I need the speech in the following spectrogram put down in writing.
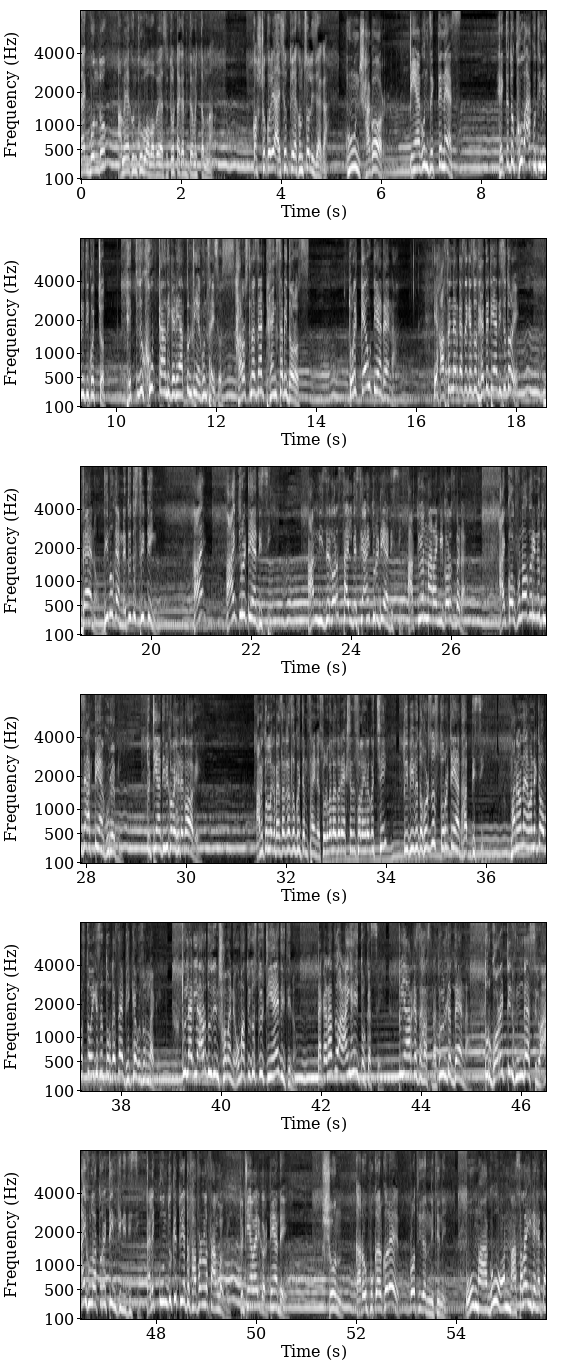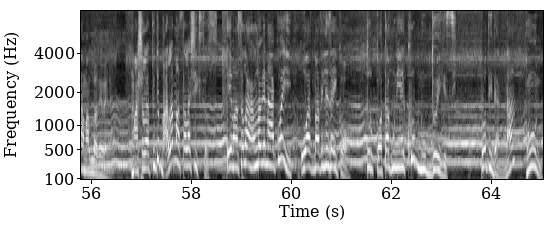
দেখ বন্ধু আমি এখন খুব অভাবে আছি তোর টাকা দিতে পারতাম না। কষ্ট করে আইসো তুই এখন চলি জায়গা হুন সাগর টিয়াগুন দেখতে নেস। হেকতে তো খুব আকুতি মিনতি করছত। হেকতে তো খুব কাঁদি গাড়ি আর তোর টিয়াগুন চাইছস। হারস না যা ঠ্যাং সাবি দরস তোরে কেউ টিয়া দেয় না। এ হাসানের কাছে কিছু হেতে টিয়া দিছি তোরে? দেন, দিব কেমনে? তুই তো সিটিং হাই আই তোরে টিয়া দিছি। আর নিজের ঘরে স্টাইল বেশি আই তোরে টিয়া দিছি। আর তুই নারাঙ্গি করস বেটা। আই কল্পনাও করি না তুই যে আর টিয়া ঘুরাবি। তুই টিয়া দিবি কবে, হেঁটে কো আগে? আমি তোর লোক বেজাল টেজাল কইতাম, চাই ছোটবেলা ধরে একসাথে চলাফেরা করছি। তুই বিবে তো হরছস তোর টিয়া ধার দিছি। মানে না এমন একটা অবস্থা হয়ে গেছে তোর কাছে ভিক্ষা খুঁজন লাগে। তুই লাগলে আরও দুই দিন সময় নে। ও মা তুই তুই টিয়াই দিতি না। টাকাটা তো আই হেই তোর কাছে। তুই আর কাছে হাস না তুই উল্টা দে না। তোর ঘরের টিন হুঙ্গা ছিল আই হুলা তোর টিন কিনে দিছি। তাহলে কোন দুঃখে তুই এত ফাফড়লা সান লগে তুই টিয়া বাইর কর টিয়া দে। শুন কারও উপকার করে প্রতিদান নিতে নেই। ও মাগু অন মাসালা ইডে হেতে আমার লগে বেটা মাসালা তুই তো ভালো মাসালা শিখছস। এই মাসালা আন লগে না কই ওয়াজ মাহফিলে যাই ক। তোর কথা শুনিয়ে খুব মুগ্ধ হয়ে গেছি। প্রতিদান না? হুন।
